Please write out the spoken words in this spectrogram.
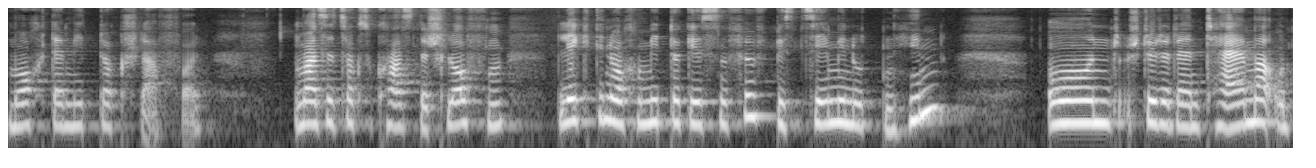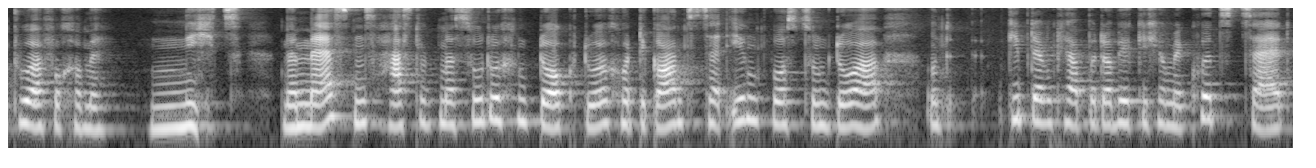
mach dein Mittagsschlaf voll. Und wenn du jetzt sagst, du kannst nicht schlafen, leg dich nach dem Mittagessen fünf bis zehn Minuten hin und stell dir deinen Timer und tu einfach einmal nichts. Weil meistens hastelt man so durch den Tag durch, hat die ganze Zeit irgendwas zum Tor und gibt deinem Körper da wirklich einmal kurz Zeit,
